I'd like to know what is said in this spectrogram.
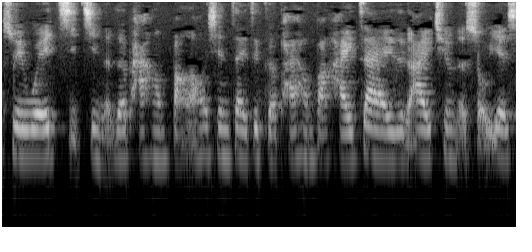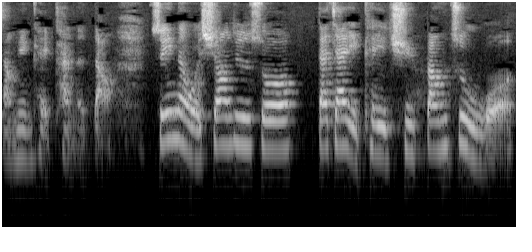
所以我也挤进了这个排行榜，然后现在这个排行榜还在这个 iTunes 的首页上面可以看得到，所以呢，我希望就是说。大家也可以去帮助我，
